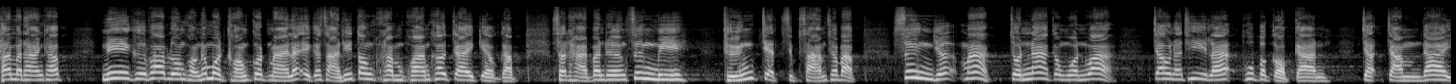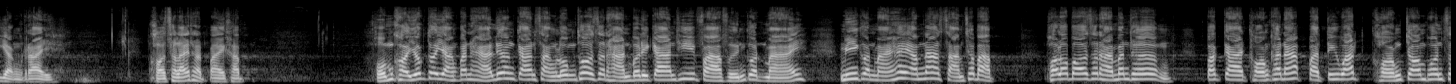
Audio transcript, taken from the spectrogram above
ท่านประธานครับ นี่คือภาพรวมของทั้งหมดของกฎหมาย และเอกสารที่ต้องทำความเข้าใจเกี่ยวกับสถานบันเทิง ซึ่งมีถึง 73 ฉบับ ซึ่งเยอะมากจนน่ากังวลว่าเจ้าหน้าที่และผู้ประกอบการจะจำได้อย่างไร ขอสไลด์ถัดไปครับ ผมขอยกตัวอย่างปัญหาเรื่องการสั่งลงโทษสถานบริการที่ฝ่าฝืนกฎหมาย มีกฎหมายให้อำนาจ 3 ฉบับ พรบสถานบันเทิง ประกาศของคณะปฏิวัติของจอมพลส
